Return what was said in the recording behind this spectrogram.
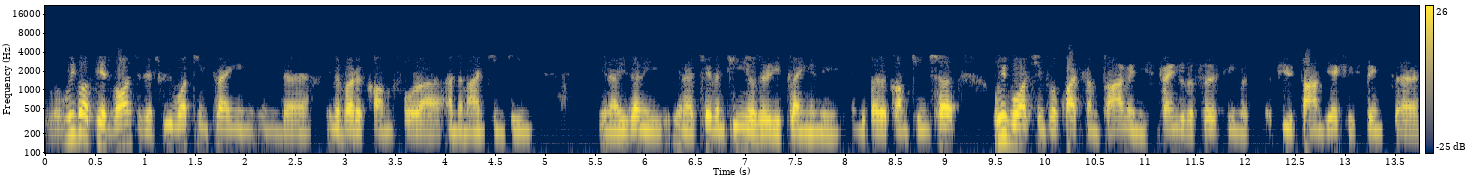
we got the advantage that we watched him playing in, in the in the Vodacom for our under 19 team you know, he's only, you know, 17 years already playing in the, in the Vodacom team. So we've watched him for quite some time and he's trained with the first team a, a few times. He actually spent uh,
